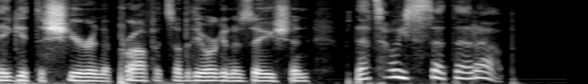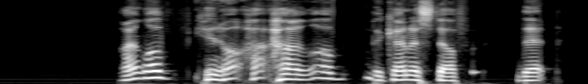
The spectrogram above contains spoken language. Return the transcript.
they get to share in the profits of the organization. But that's how he set that up. I love, you know, I love the kind of stuff that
